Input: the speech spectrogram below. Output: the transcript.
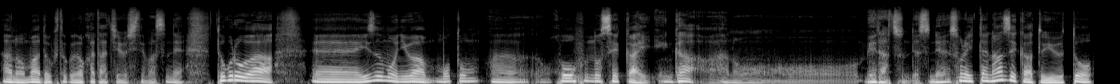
あのまあ独特の形をしてますね。ところが、えー、出雲には元、宝墳の世界が、あのー、目立つんですね。それ一体なぜかというと、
